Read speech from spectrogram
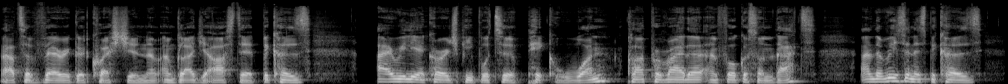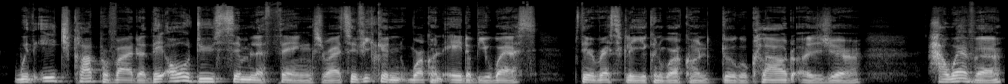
That's a very good question. I'm glad you asked it because I really encourage people to pick one cloud provider and focus on that. And the reason is because with each cloud provider, they all do similar things, right? So if you can work on AWS, theoretically you can work on Google Cloud Azure. However,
